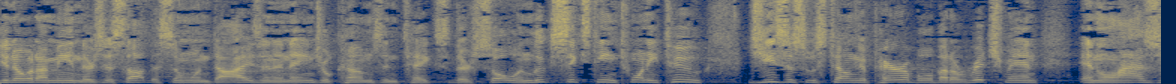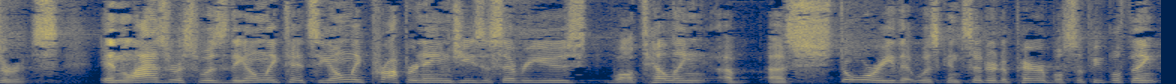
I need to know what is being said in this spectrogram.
you know what I mean? There's this thought that someone dies and an angel comes and takes their soul. In Luke 16, 22, Jesus was telling a parable about a rich man and Lazarus. And Lazarus was the only, it's the only proper name Jesus ever used while telling a, a story that was considered a parable. So people think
